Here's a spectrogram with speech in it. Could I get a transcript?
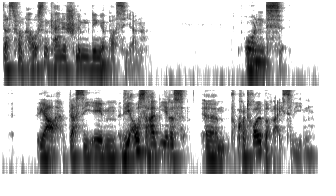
dass von außen keine schlimmen Dinge passieren? Und ja, dass sie eben, die außerhalb ihres ähm, Kontrollbereichs liegen.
